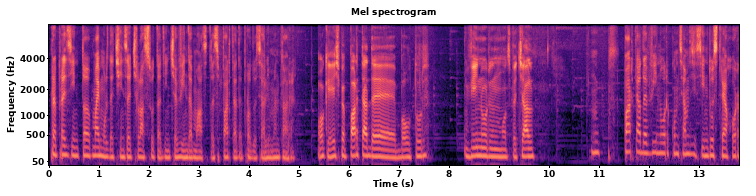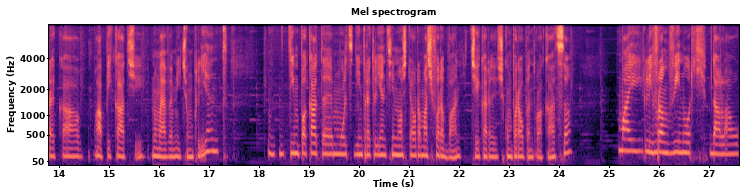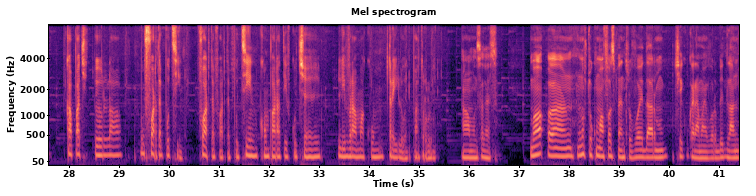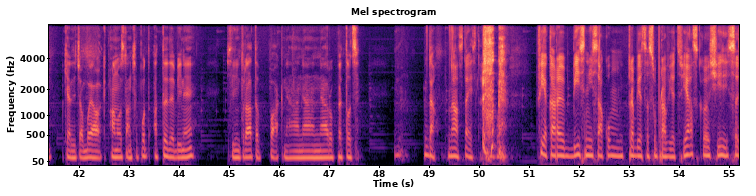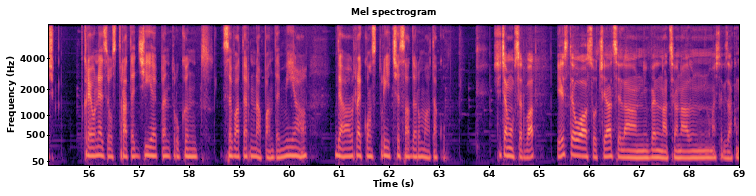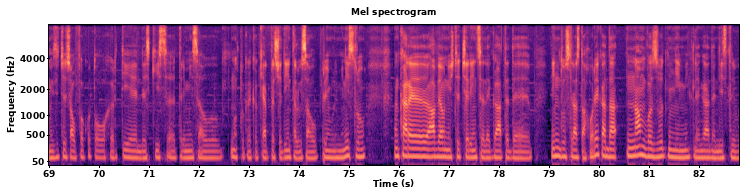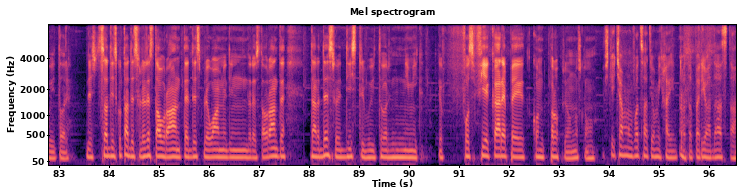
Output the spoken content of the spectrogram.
reprezintă mai mult de 50% din ce vindem astăzi, partea de produse alimentare. Ok, și pe partea de băuturi, vinuri în mod special, Partea de vinuri, cum ți-am zis, industria Horeca a picat și nu mai avem niciun client. Din păcate, mulți dintre clienții noștri au rămas și fără bani, cei care își cumpărau pentru acasă. Mai livrăm vinuri, dar la o capacitate, la foarte puțin. Foarte, foarte puțin, comparativ cu ce livram acum 3 luni, 4 luni. am înțeles. Mă, uh, nu știu cum a fost pentru voi, dar cei cu care am mai vorbit, la, chiar ziceau, băi, anul ăsta a început atât de bine și dintr-o dată, pac, ne-a, ne-a, ne-a rupt pe toți. Da, asta este. Fiecare business acum trebuie să supraviețuiască și să-și creioneze o strategie pentru când se va termina pandemia de a reconstrui ce s-a dărâmat acum. Și ce am observat? Este o asociație la nivel național, nu mai știu exact cum îi zice, și au făcut o hârtie deschisă, trimisă, nu știu, cred că chiar președintelui sau primului ministru, în care aveau niște cerințe legate de industria asta Horeca, dar n-am văzut nimic legat de distribuitori. Deci s-a discutat despre restaurante, despre oameni din restaurante, dar despre distribuitori nimic fost fiecare pe cont propriu, nu știu. Știi ce am învățat eu, Mihai, în toată perioada asta?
